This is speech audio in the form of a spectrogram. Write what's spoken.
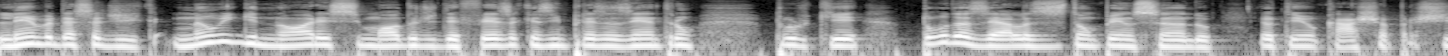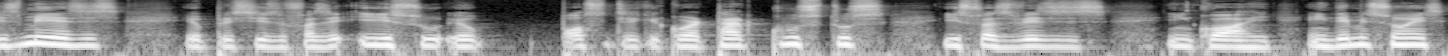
Lembre dessa dica, não ignore esse modo de defesa que as empresas entram, porque todas elas estão pensando: eu tenho caixa para X meses, eu preciso fazer isso, eu posso ter que cortar custos, isso às vezes incorre em demissões.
